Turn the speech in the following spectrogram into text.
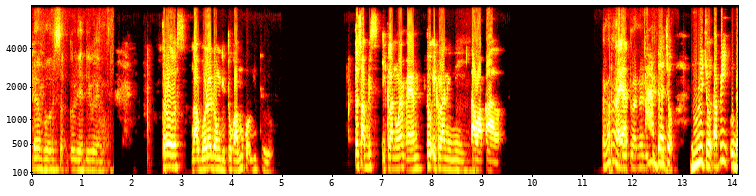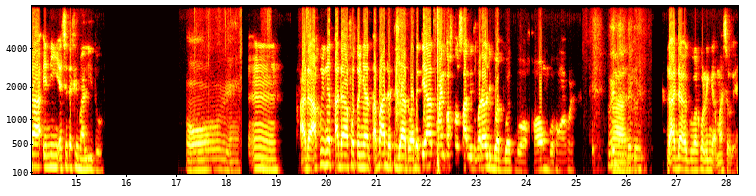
Udah bosok kuliah di UM. Terus nggak boleh dong gitu kamu kok gitu loh. Terus habis iklan UMM tuh iklan ini Hmm. tawakal. Emang Percaya- ada iklannya di Ada cok. Dulu cok, tapi udah ini SCTV Bali tuh. Oh, yang Hmm. Ada aku ingat ada fotonya apa ada Tia tuh, ada Tia main tos-tosan gitu padahal dibuat-buat bohong, bohong aku. gue Ah, ada gue. Nggak ada aku aku lagi nggak masuk ya.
